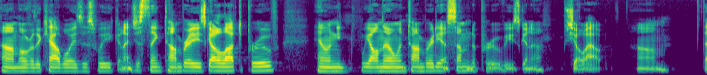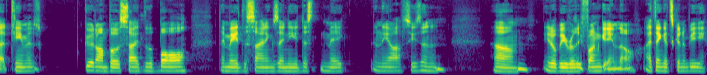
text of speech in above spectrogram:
um, over the Cowboys this week, and I just think Tom Brady's got a lot to prove, and when he, we all know when Tom Brady has something to prove, he's going to show out. Um, that team is good on both sides of the ball. They made the signings they need to make in the offseason. And um, it'll be a really fun game, though. I think it's going to be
